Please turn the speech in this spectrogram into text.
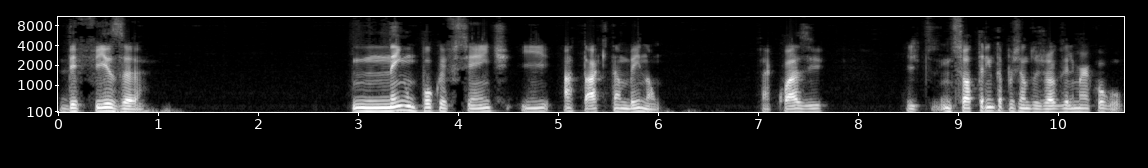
Defesa nem um pouco eficiente e ataque também não. Tá quase em só 30% dos jogos ele marcou gol.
